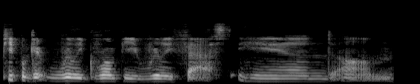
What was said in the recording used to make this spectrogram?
people get really grumpy really fast. And, um,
